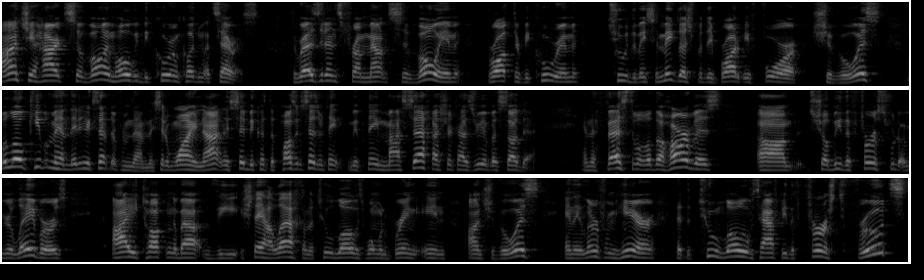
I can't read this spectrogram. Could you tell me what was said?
Anche Savoim Hovi Bikurim Kodim Atzeres. The residents from Mount Savoim brought their Bikurim to the base of Migdash, but they brought it before Shavuos. But lo Below Kibbutz, they didn't accept it from them. They said, why not? And they said, because the pasuk says, Masech Asher Tazriya Basadeh. And the festival of the harvest um, shall be the first fruit of your labors, I talking about the shtei halech and the two loaves one would bring in on Shavuos, and they learn from here that the two loaves have to be the first fruits,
